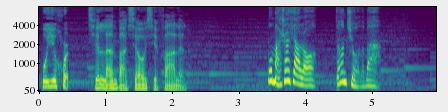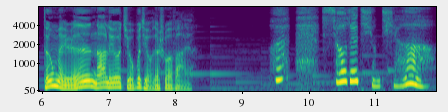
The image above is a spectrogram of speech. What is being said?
不一会儿，秦岚把消息发来了。我马上下楼，等久了吧？等美人哪里有久不久的说法呀？哎，小嘴挺甜啊！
